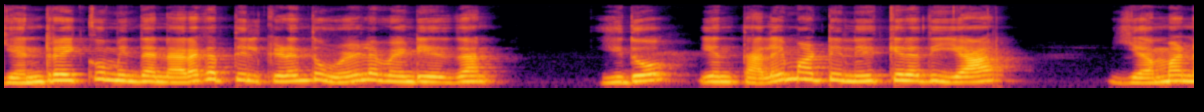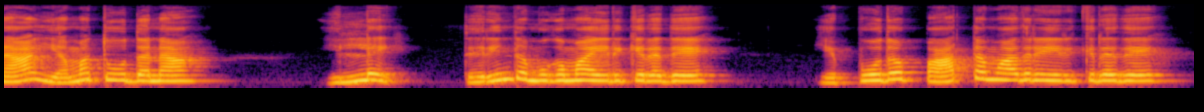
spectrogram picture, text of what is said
என்றைக்கும் இந்த நரகத்தில் கிடந்து உழல வேண்டியதுதான். இதோ என் தலைமாட்டில் நிற்கிறது யார்? யமனா யமதூதனா? இல்லை தெரிந்த முகமா இருக்கிறதே எப்போதோ பார்த்த மாதிரி இருக்கிறதே.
